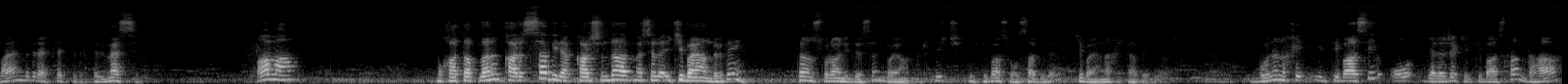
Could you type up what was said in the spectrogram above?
Bayan mıdır, erkek midir? Bilmezsin. Ama muhatapların karşısa bile karşında mesela iki bayandır değil mi? Tansurani desen bayandır. Hiç iltibas olsa bile iki bayana hitap ediyoruz. Bunun iltibası o gelecek iltibastan daha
